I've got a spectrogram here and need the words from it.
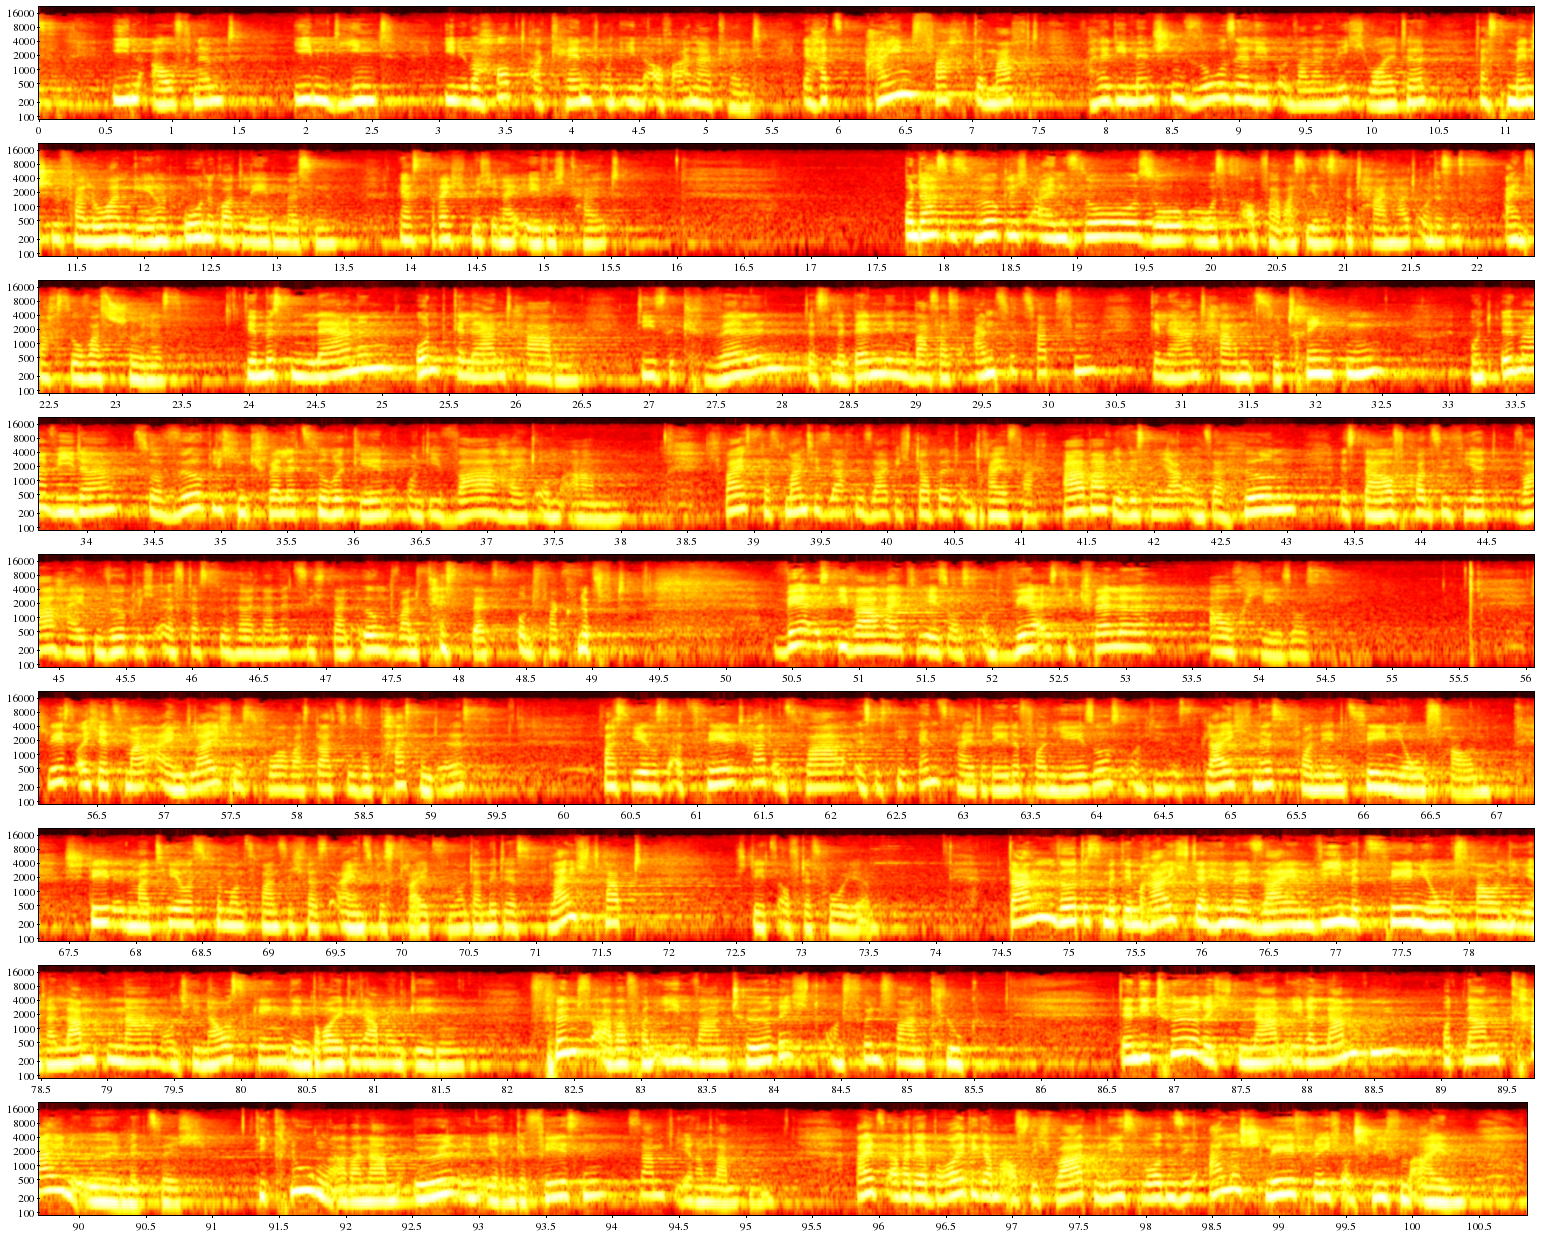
ihn aufnimmt, ihm dient, ihn überhaupt erkennt und ihn auch anerkennt. Er hat es einfach gemacht, weil er die Menschen so sehr liebt und weil er nicht wollte, dass Menschen verloren gehen und ohne Gott leben müssen. Erst recht nicht in der Ewigkeit. Und das ist wirklich ein so, so großes Opfer, was Jesus getan hat. Und es ist einfach so was Schönes. Wir müssen lernen und gelernt haben, diese Quellen des lebendigen Wassers anzuzapfen, gelernt haben zu trinken und immer wieder zur wirklichen Quelle zurückgehen und die Wahrheit umarmen. Ich weiß, dass manche Sachen sage ich doppelt und dreifach, aber wir wissen ja, unser Hirn ist darauf konzipiert, Wahrheiten wirklich öfters zu hören, damit sich dann irgendwann festsetzt und verknüpft. Wer ist die Wahrheit? Jesus. Und wer ist die Quelle? Auch Jesus. Ich lese euch jetzt mal ein Gleichnis vor, was dazu so passend ist, was Jesus erzählt hat. Und zwar ist es die Endzeitrede von Jesus und dieses Gleichnis von den zehn Jungfrauen steht in Matthäus 25, Vers 1 bis 13. Und damit ihr es leicht habt, steht es auf der Folie. Dann wird es mit dem Reich der Himmel sein, wie mit zehn Jungfrauen, die ihre Lampen nahmen und hinausgingen dem Bräutigam entgegen. Fünf aber von ihnen waren töricht und fünf waren klug. Denn die Törichten nahmen ihre Lampen und nahmen kein Öl mit sich. Die Klugen aber nahmen Öl in ihren Gefäßen samt ihren Lampen. Als aber der Bräutigam auf sich warten ließ, wurden sie alle schläfrig und schliefen ein.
